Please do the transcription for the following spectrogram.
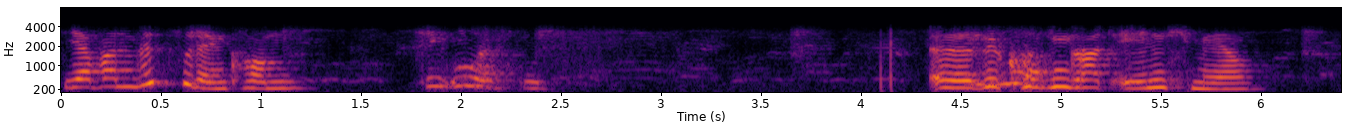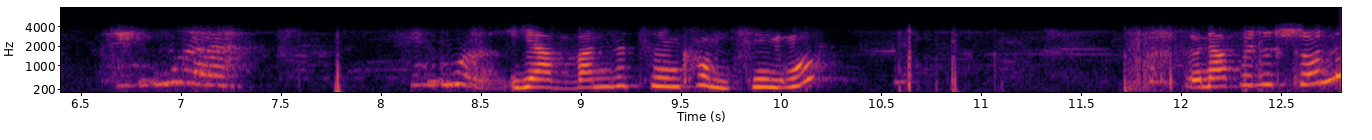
Ja, wann willst du denn kommen? 10 Uhr ist gut. Äh, wir gucken gerade eh nicht mehr. 10 Uhr. 10 Uhr. Ja, wann willst du denn kommen? 10 Uhr? In einer Viertelstunde?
